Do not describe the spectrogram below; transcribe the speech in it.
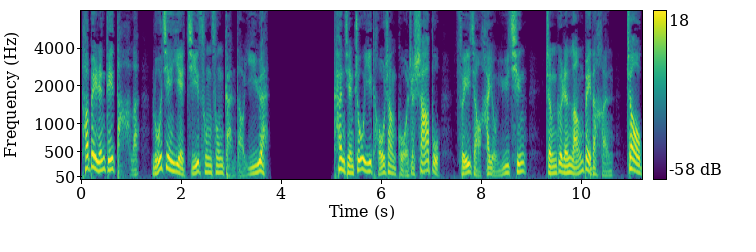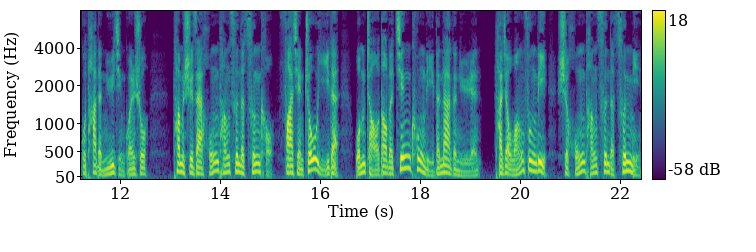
她被人给打了。罗建业急匆匆赶到医院，看见周姨头上裹着纱布，嘴角还有淤青，整个人狼狈的很。照顾他的女警官说：“他们是在红塘村的村口发现周姨的。我们找到了监控里的那个女人，她叫王凤丽，是红塘村的村民。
